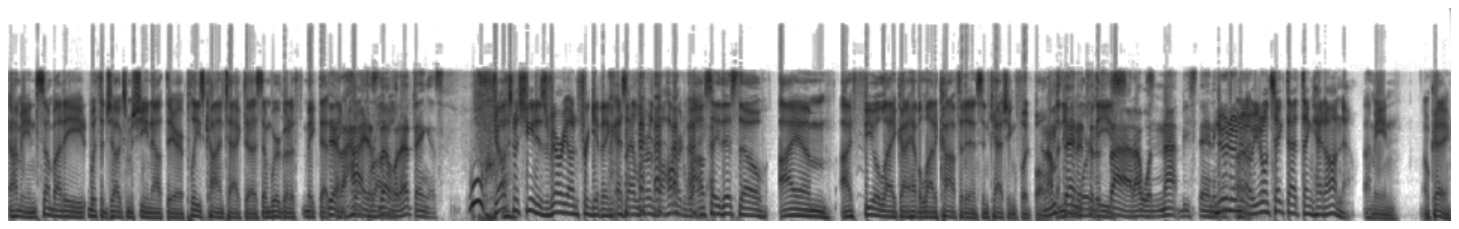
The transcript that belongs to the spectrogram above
I mean, somebody with the jugs machine out there, please contact us, and we're going to make that. Yeah, the highest level. That thing is. Whew. Jugs machine is very unforgiving, as I learned the hard way. I'll say this though, I am. I feel like I have a lot of confidence in catching football. And I'm standing to the these... side. I will not be standing. No, no, no. Right. You don't take that thing head on now. I mean, Okay,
